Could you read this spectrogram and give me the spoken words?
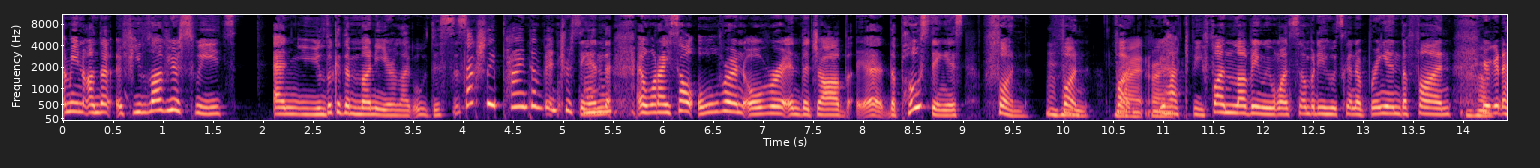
I mean, on the if you love your sweets and you look at the money, you're like, oh, this is actually kind of interesting. And Mm-hmm. and what I saw over and over in the job, uh, the posting is fun, fun. Fun. Mm-hmm. Right, right. You have to be fun loving. We want somebody who's going to bring in the fun. Uh-huh. You're going to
